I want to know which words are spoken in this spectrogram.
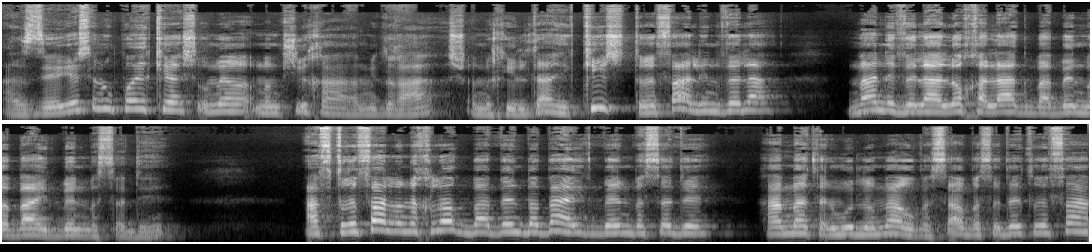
אז אה, יש לנו פה היקש, אומר, ממשיך המדרש, המחילתא, הקיש טרפה לנבלה. מה נבלה לא חלק בה בין בבית בין בשדה? אף טרפה לא נחלוק בה בין בבית בין בשדה. המה תלמוד לומר ובשר בשדה טרפה,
